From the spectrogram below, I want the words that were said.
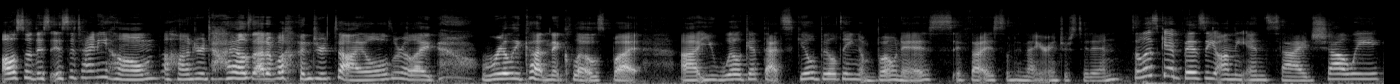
Also, this is a tiny home, 100 tiles out of 100 tiles. We're like really cutting it close, but uh, you will get that skill building bonus if that is something that you're interested in. So let's get busy on the inside, shall we?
